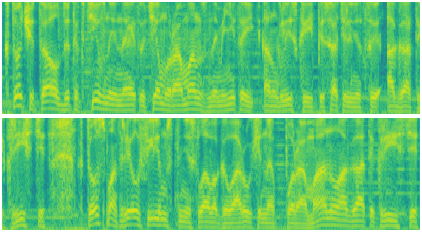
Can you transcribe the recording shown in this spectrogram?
Кто читал детективный на эту тему роман знаменитой английской писательницы Агаты Кристи, кто смотрел фильм Станислава Говорухина по роману Агаты Кристи,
